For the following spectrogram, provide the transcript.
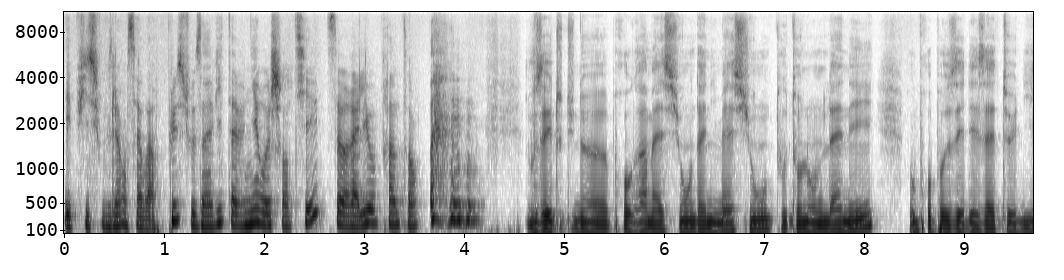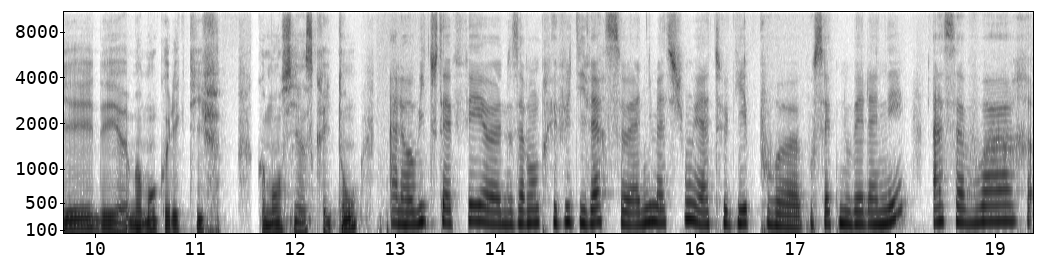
Et puis, si vous voulez en savoir plus, je vous invite à venir au chantier. Ça aura lieu au printemps. Vous avez toute une programmation d'animation tout au long de l'année. Vous proposez des ateliers, des moments collectifs. Comment s'y inscrit-on? Alors oui, tout à fait. Euh, nous avons prévu diverses animations et ateliers pour, euh, pour cette nouvelle année à savoir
